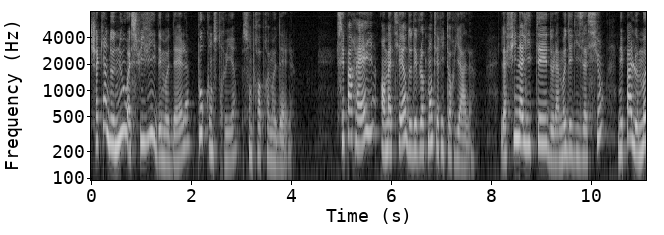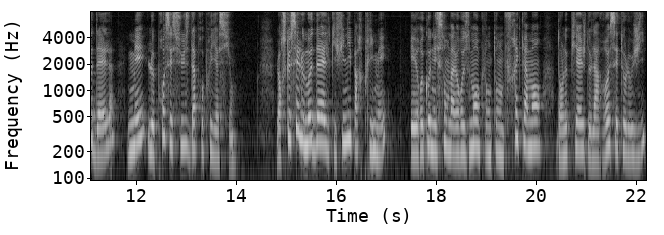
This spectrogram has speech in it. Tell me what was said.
Chacun de nous a suivi des modèles pour construire son propre modèle. C'est pareil en matière de développement territorial. La finalité de la modélisation n'est pas le modèle, mais le processus d'appropriation. Lorsque c'est le modèle qui finit par primer, et reconnaissons malheureusement que l'on tombe fréquemment dans le piège de la recétologie,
